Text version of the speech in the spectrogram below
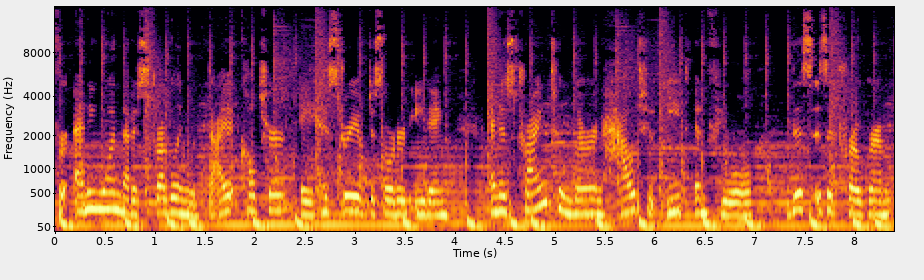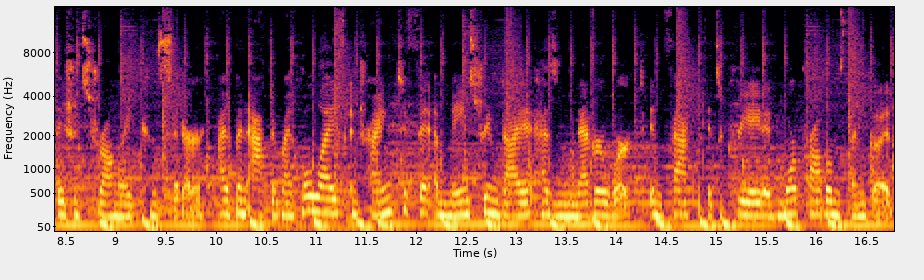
for anyone that is struggling with diet culture, a history of disordered eating, and is trying to learn how to eat and fuel, this is a program they should strongly consider. I've been active my whole life, and trying to fit a mainstream diet has never worked. In fact, it's created more problems than good.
